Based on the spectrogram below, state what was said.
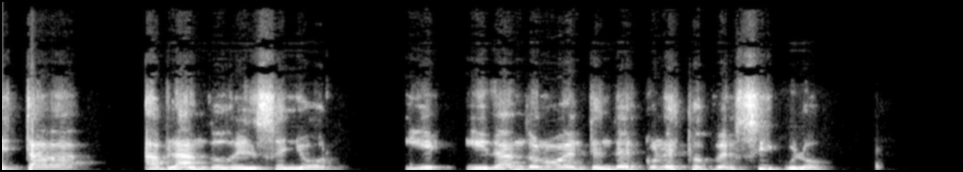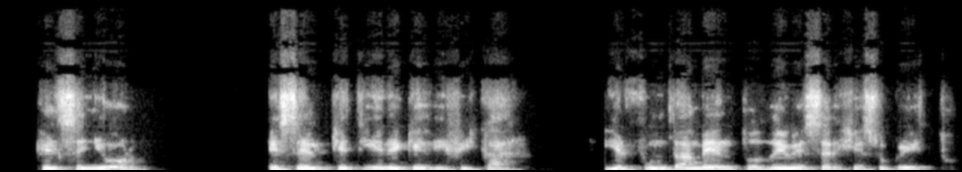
Estaba hablando del Señor y, y dándonos a entender con estos versículos que el Señor es el que tiene que edificar y el fundamento debe ser Jesucristo.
